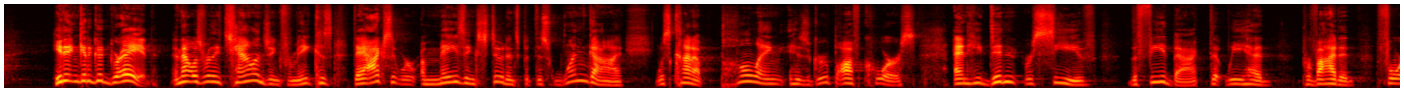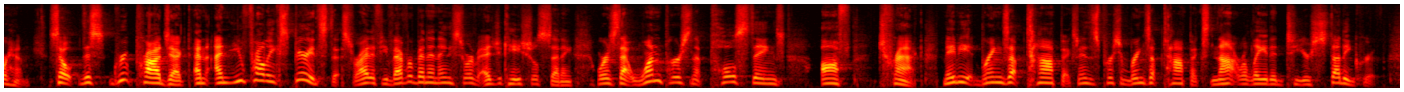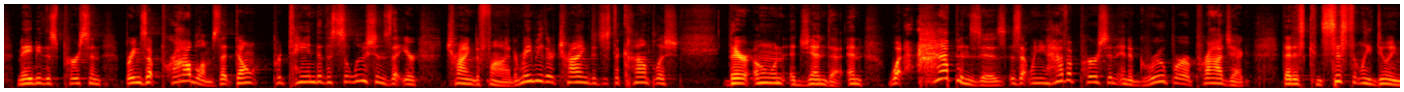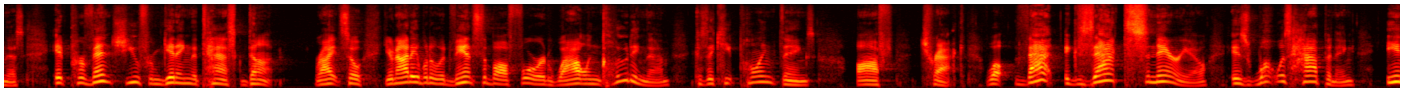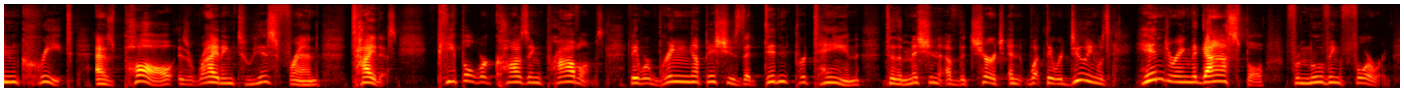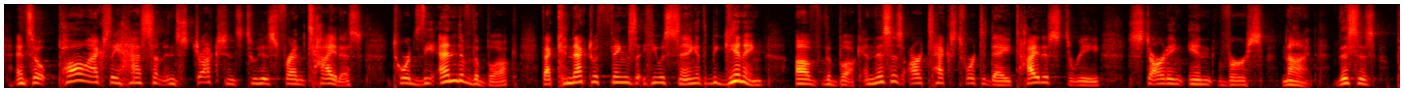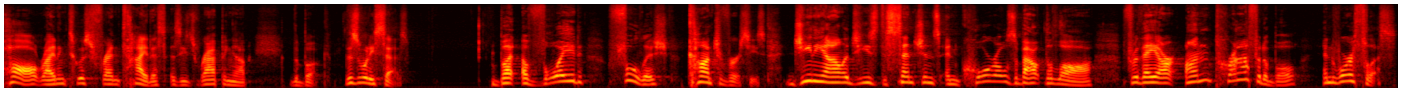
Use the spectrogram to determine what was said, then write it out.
he didn't get a good grade. And that was really challenging for me because they actually were amazing students, but this one guy was kind of pulling his group off course and he didn't receive the feedback that we had provided for him. So, this group project, and, and you've probably experienced this, right? If you've ever been in any sort of educational setting where it's that one person that pulls things off track. Maybe it brings up topics. Maybe this person brings up topics not related to your study group. Maybe this person brings up problems that don't pertain to the solutions that you're trying to find. Or maybe they're trying to just accomplish their own agenda. And what happens is, is that when you have a person in a group or a project that is consistently doing this, it prevents you from getting the task done right? So you're not able to advance the ball forward while including them because they keep pulling things off track. Well, that exact scenario is what was happening in Crete as Paul is writing to his friend Titus. People were causing problems. They were bringing up issues that didn't pertain to the mission of the church. And what they were doing was hindering the gospel from moving forward. And so Paul actually has some instructions to his friend Titus towards the end of the book that connect with things that he was saying at the beginning of the book. And this is our text for today, Titus 3, starting in verse 9. This is Paul writing to his friend Titus as he's wrapping up the book. This is what he says. But avoid foolish controversies, genealogies, dissensions, and quarrels about the law, for they are unprofitable and worthless.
